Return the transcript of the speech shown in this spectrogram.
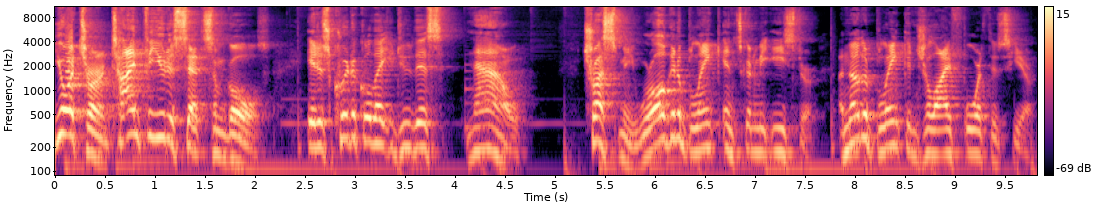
Your turn. Time for you to set some goals. It is critical that you do this now. Trust me, we're all going to blink and it's going to be Easter. Another blink and July 4th is here.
